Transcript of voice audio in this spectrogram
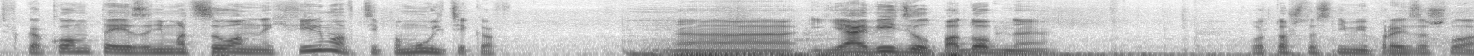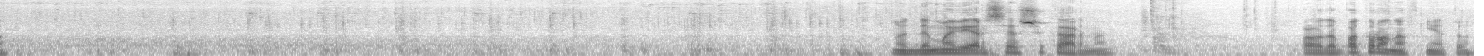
В каком-то из анимационных фильмов, типа мультиков, э, я видел подобное. Вот то, что с ними произошло. Но демо-версия шикарна. Правда, патронов нету.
